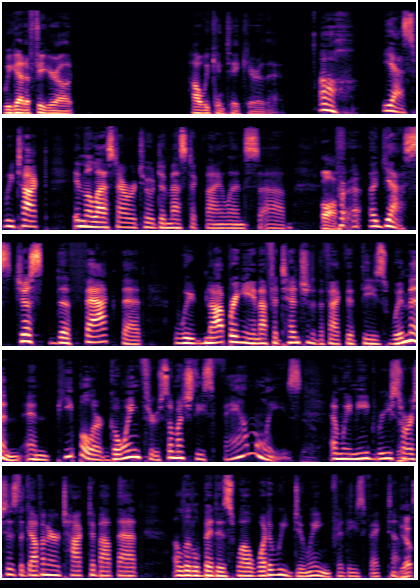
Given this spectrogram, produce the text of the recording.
we got to figure out how we can take care of that. Oh, yes. We talked in the last hour to of domestic violence. Um, per- uh, yes. Just the fact that we're not bringing enough attention to the fact that these women and people are going through so much, these families, and we need resources. The governor talked about that a little bit as well. What are we doing for these victims? Yep.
